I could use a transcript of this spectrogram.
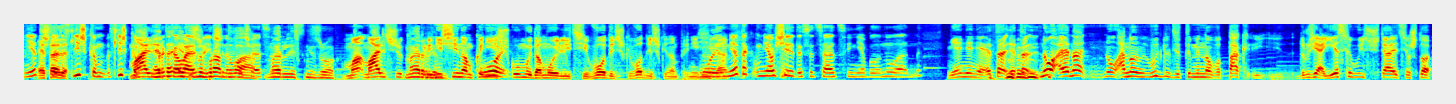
Нет, Это- что это слишком, слишком Маль- Это, роковая это же брат женщина 2, получается. Мерли Снежок. М- мальчик, Мерлин. принеси нам коньячку, мы домой лети. Водочки, водочки нам принеси, Ой, да? у меня так, у меня вообще этой ассоциации не было, ну ладно. Не-не-не, это, это, ну, она, ну, оно выглядит именно вот так. Друзья, если вы считаете, что...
